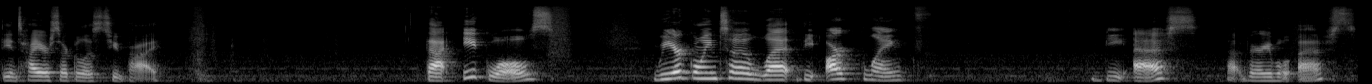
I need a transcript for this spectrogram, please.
the entire circle is 2 pi. That equals, we are going to let the arc length be s, that variable s,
